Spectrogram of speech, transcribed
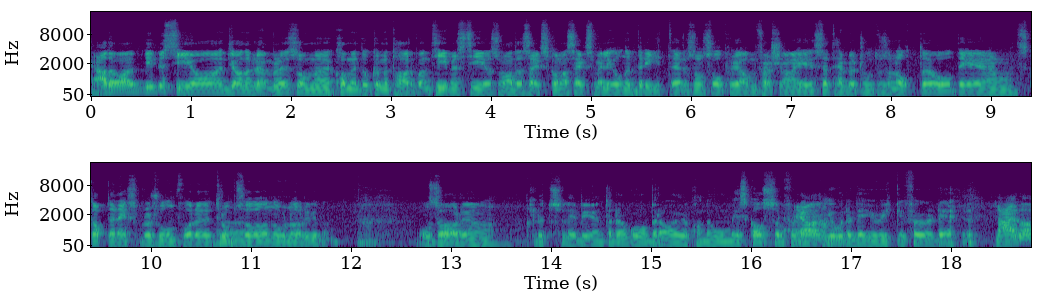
Ja, det var BBC og Johanna Lumley som eh, kom med dokumentar på en times tid, som hadde 6,6 millioner briter som så programmet første gang i september 2008. Og det skapte en eksplosjon for eh, Tromsø og Nord-Norge. Og så var det plutselig begynte det å gå bra økonomisk også, for ja. det gjorde det jo ikke før det. Nei da,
